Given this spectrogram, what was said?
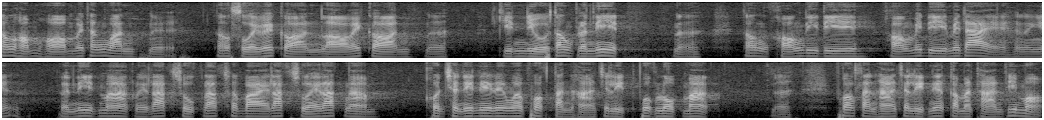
ต้องหอมๆไว้ทั้งวันนี่ต้องสวยไว้ก่อนหล่อไว้ก่อนนะกินอยู่ต้องประณีตนะต้องของดีๆ ของไม่ดีไม่ได้อะไรเงี้ยประณีตมากเลยรักสุขรักสบาย รักสวยรักงาม คนชนิดนี้เรียกว่าพวกตัณหาจริตพวกโลภมากนะพวกตัณหาจริตเนี่ยกรรมฐานที่เหมาะ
